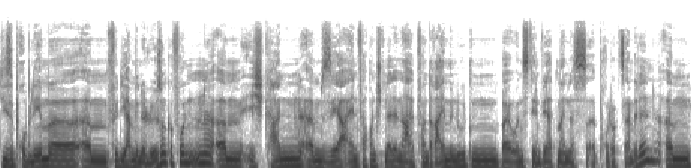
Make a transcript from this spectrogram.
diese Probleme, ähm, für die haben wir eine Lösung gefunden. Ähm, ich kann ähm, sehr einfach und schnell innerhalb von drei Minuten bei uns den Wert meines äh, Produkts ermitteln. Ähm,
